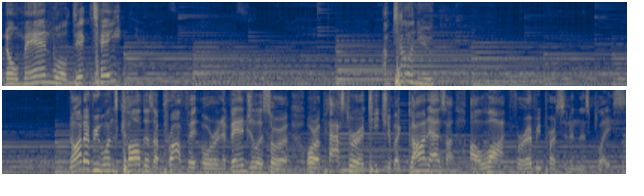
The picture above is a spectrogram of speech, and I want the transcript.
No man will dictate. I'm telling you, not everyone's called as a prophet or an evangelist or a, or a pastor or a teacher, but God has a, a lot for every person in this place.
